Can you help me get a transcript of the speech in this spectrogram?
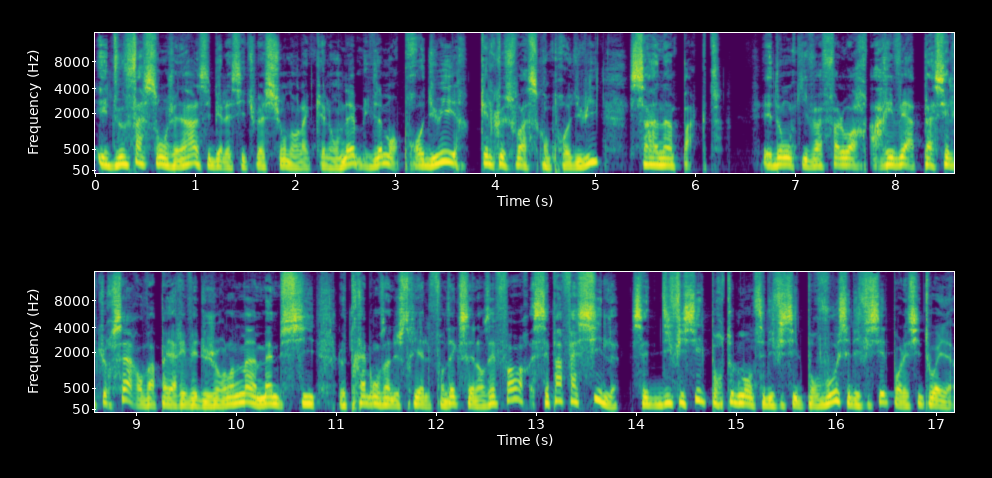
Et de façon générale, c'est bien la situation dans laquelle on est. Évidemment, produire, quel que soit ce qu'on produit, ça a un impact. Et donc, il va falloir arriver à placer le curseur. On va pas y arriver du jour au lendemain, même si le très bons industriels font d'excellents efforts. C'est pas facile. C'est difficile pour tout le monde. C'est difficile pour vous, c'est difficile pour les citoyens.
